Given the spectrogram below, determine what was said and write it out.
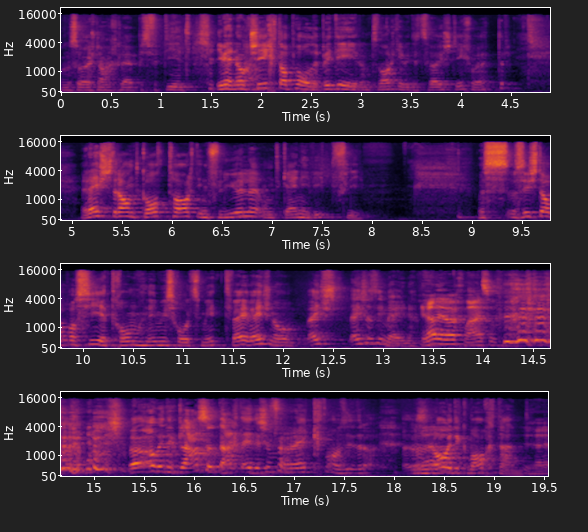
Und so hast du nachher etwas verdient. Ich will noch eine Geschichte abholen bei dir. Und zwar gebe ich dir zwei Stichwörter. Restaurant Gotthard in Flüelen und Geni Wipfli. Was, was ist da passiert? Komm, nimm uns kurz mit. We weißt du noch? Weißt du, was ich meine? ja, ja, ich weiss. was- Ich auch wieder gelesen und dachte, ey, das ist schon verreckt, was sie da- was Ja. wieder gemacht haben. Ja, ja.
